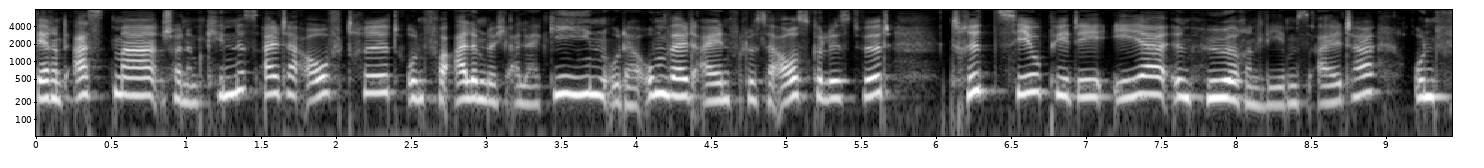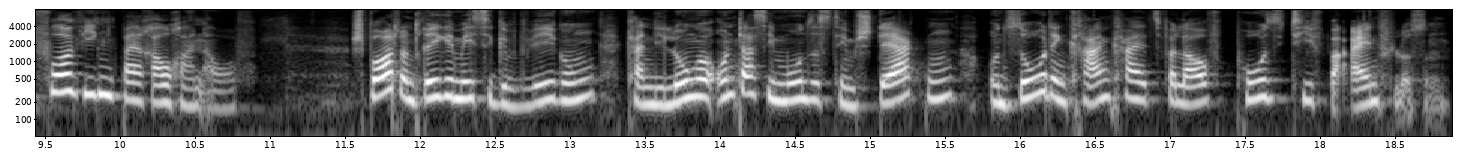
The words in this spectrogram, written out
Während Asthma schon im Kindesalter auftritt und vor allem durch Allergien oder Umwelteinflüsse ausgelöst wird, tritt COPD eher im höheren Lebensalter und vorwiegend bei Rauchern auf. Sport und regelmäßige Bewegung kann die Lunge und das Immunsystem stärken und so den Krankheitsverlauf positiv beeinflussen.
